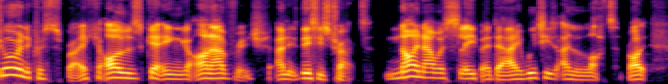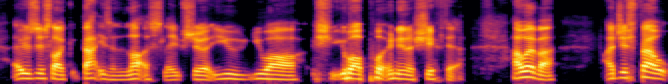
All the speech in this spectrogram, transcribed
during the Christmas break, I was getting on average, and this is tracked, nine hours sleep a day, which is a lot, right? It was just like that is a lot of sleep, Stuart. You you are you are putting in a shift here. However, I just felt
